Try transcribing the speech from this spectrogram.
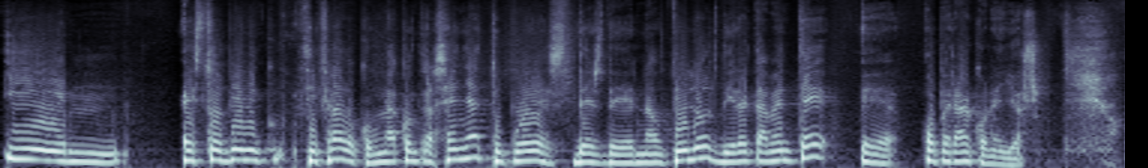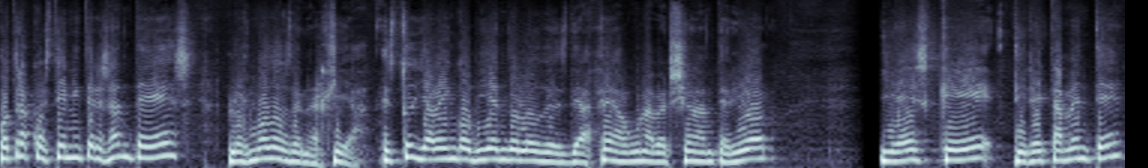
y mm, estos vienen cifrados con una contraseña, tú puedes desde Nautilus directamente eh, operar con ellos. Otra cuestión interesante es los modos de energía. Esto ya vengo viéndolo desde hace alguna versión anterior y es que directamente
